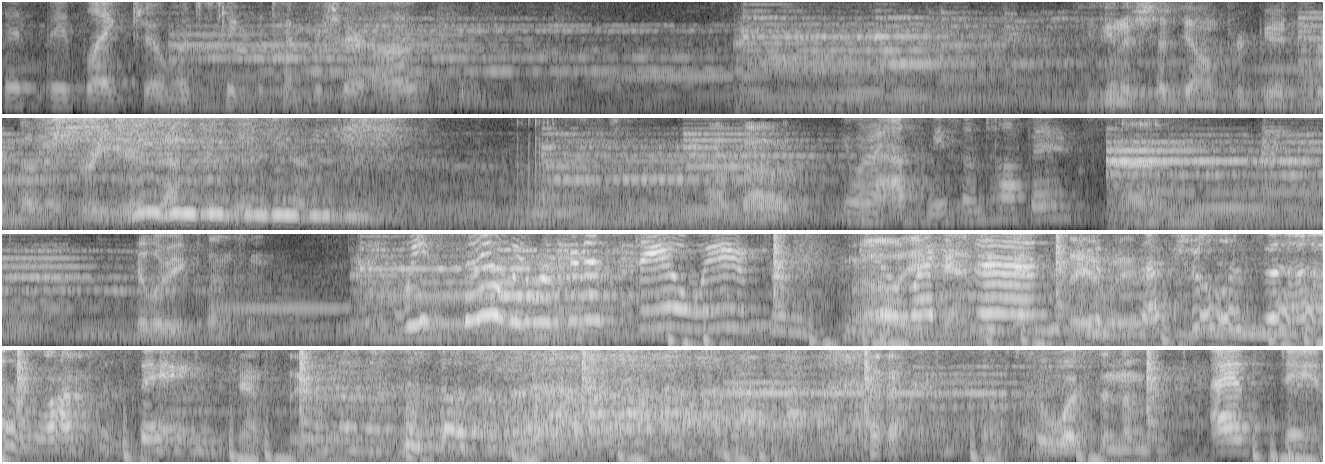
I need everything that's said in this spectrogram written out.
that they'd like Jomo to take the temperature of? He's gonna shut down for good for another three years after this. So. uh, how about You want to ask me some topics? um, Hillary Clinton? We said we were going to stay away from the Well, you election, can't- you can't conceptualism, lots of things. Can't stay away. so what's the number? I abstain.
